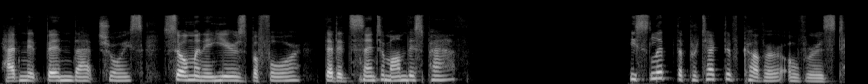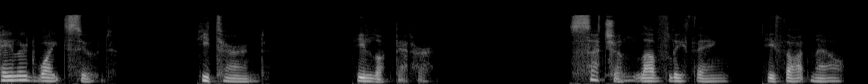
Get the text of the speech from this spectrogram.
Hadn't it been that choice, so many years before, that had sent him on this path? He slipped the protective cover over his tailored white suit. He turned. He looked at her. Such a lovely thing, he thought now.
